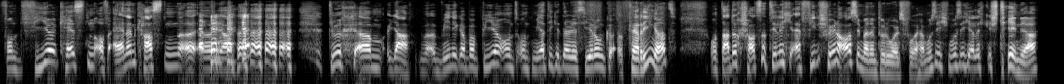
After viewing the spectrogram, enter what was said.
von vier Kästen auf einen Kasten äh, äh ja, durch ähm, ja, weniger Papier und, und mehr Digitalisierung verringert. Und dadurch schaut es natürlich äh, viel schöner aus in meinem Büro als vorher, muss ich, muss ich ehrlich gestehen. Ja.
